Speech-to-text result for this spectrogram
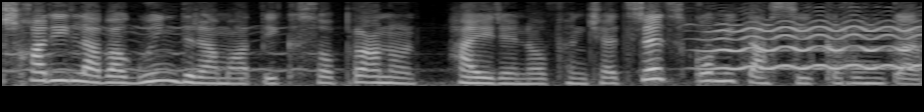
աշխարհի լավագույն դրամատիկ սոպրանոն հայրենով հնչեցրեց Կոմիտասի կռունկը։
